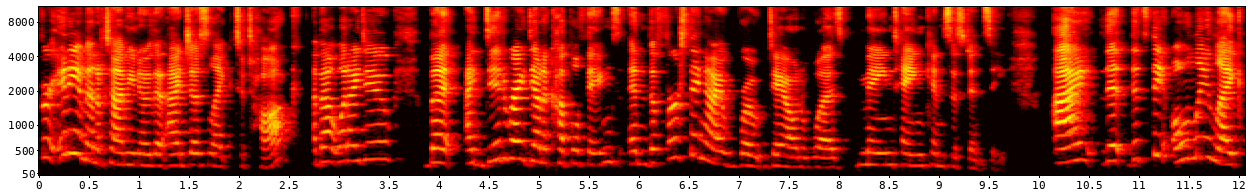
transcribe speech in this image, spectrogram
for any amount of time, you know that I just like to talk about what I do. But I did write down a couple things. And the first thing I wrote down was maintain consistency. I, that, that's the only like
